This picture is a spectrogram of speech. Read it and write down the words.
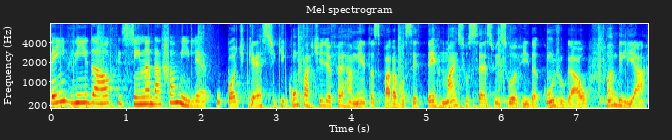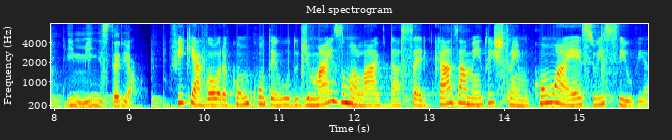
Bem-vindo à Oficina da Família, o podcast que compartilha ferramentas para você ter mais sucesso em sua vida conjugal, familiar e ministerial. Fique agora com o conteúdo de mais uma live da série Casamento Extremo com Aécio e Silvia.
